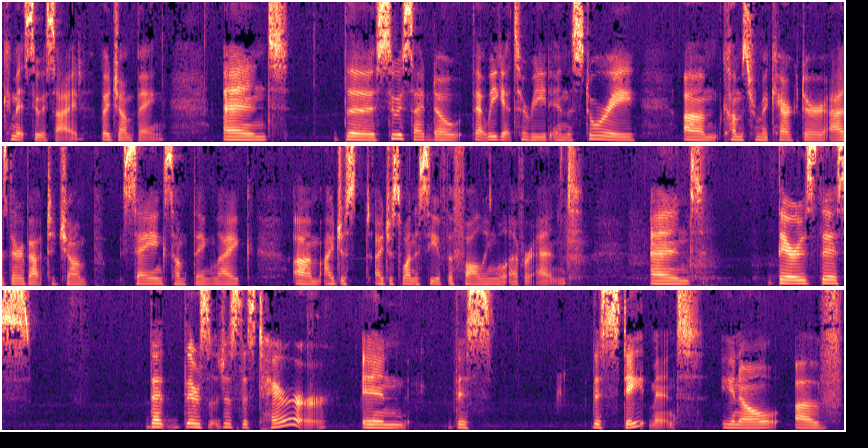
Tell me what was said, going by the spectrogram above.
commit suicide by jumping, and the suicide note that we get to read in the story um, comes from a character as they're about to jump, saying something like, um, "I just, I just want to see if the falling will ever end," and there's this that there's just this terror in this this statement, you know, of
